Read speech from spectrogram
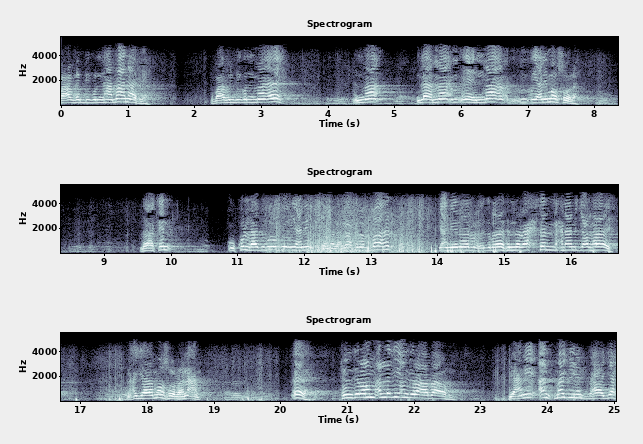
بعضهم بيقول إنها ما نافية وبعضهم بيقول ما إيش؟ الماء لا ما إيه الماء يعني موصولة. لكن وكلها بيقولوا يعني محتملة لكن الظاهر يعني أنا رأيت إن الأحسن نحن نجعلها إيه نجعلها موصولة. نعم. إيه. تنذرهم الذي أنذر آبائهم يعني أنت ما جيت بحاجة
